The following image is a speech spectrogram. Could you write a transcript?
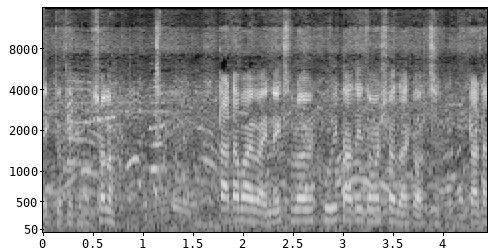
দেখতে থেকো। চলো, টাটা বাই বাই নেক্সট ব্লগে খুবই তাড়াতাড়ি তোমার সাথে দেখা হচ্ছে। টাটা।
